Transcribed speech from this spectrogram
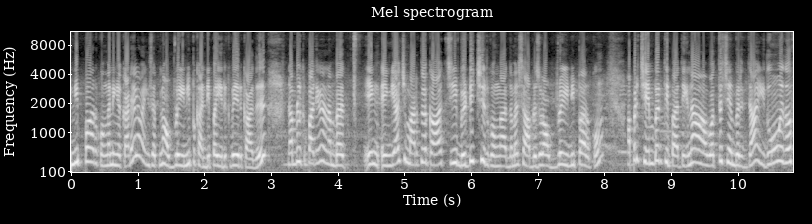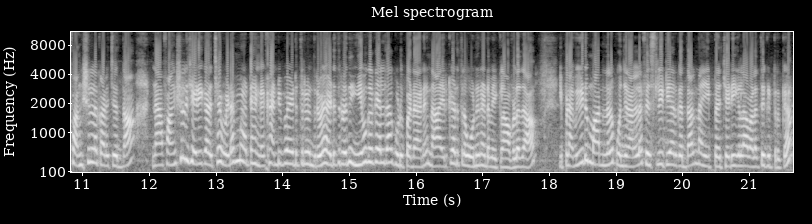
இனிப்பாக இருக்குங்க. நீங்கள் கடையில் வாங்கி சாப்பிட்டா அவ்வளோ இனிப்பு கண்டிப்பாக இருக்கவே இருக்காது. நம்மளுக்கு பார்த்தீங்கன்னா நம்ம எங் எங்கேயாச்சும் மரத்தில் காய்ச்சி வெடிச்சிருக்கோங்க அந்த மாதிரி சாப்பிட சொல்ல அவ்வளோ இனிப்பாக இருக்கும். அப்புறம் செம்பருத்தி பார்த்தீங்கன்னா ஒத்த செம்பருத்தி தான். இதுவும் ஏதோ ஃபங்க்ஷனில் கிடச்சது தான். நான் ஃபங்க்ஷனில் செடி கிடச்சா விட மாட்டேங்க. கண்டிப்பாக எடுத்துகிட்டு வந்துடுவேன் எடுத்துகிட்டு வந்து இவங்க கையில் தான் கொடுப்பேன் நான். நான் இருக்க இடத்துல ஒன்று நட வைக்கலாம் அவ்வளோதான் இப்போ நான் வீடு மாறினாலும் கொஞ்சம் நல்ல ஃபெசிலிட்டியாக இருக்கிறதால நான் இப்போ செடிகளாக வளர்த்துக்கிட்டு இருக்கேன்.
